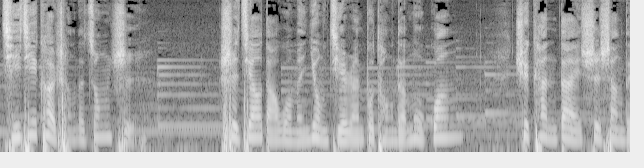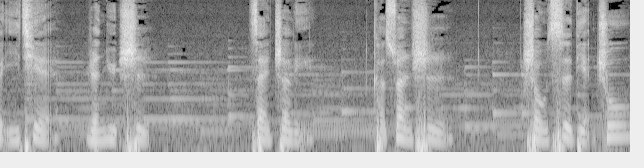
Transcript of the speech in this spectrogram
奇迹课程的宗旨是教导我们用截然不同的目光去看待世上的一切人与事。在这里，可算是首次点出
